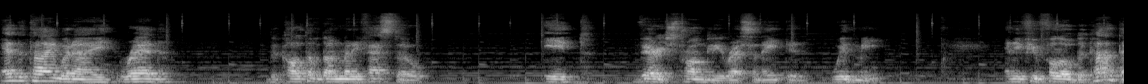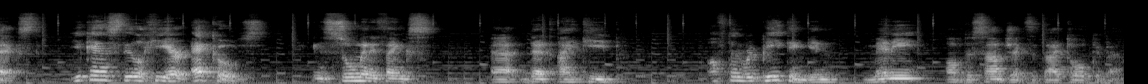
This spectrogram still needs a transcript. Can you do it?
At the time when I read the Cult of Done Manifesto, it very strongly resonated with me. And if you follow the context, you can still hear echoes in so many things uh, that I keep often repeating in many of the subjects that I talk about.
